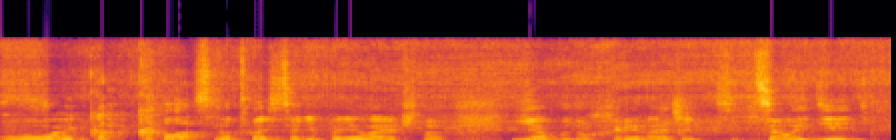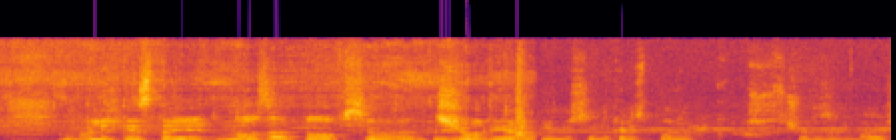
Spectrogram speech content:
ой, как классно! То есть они понимают, что я буду хреначить целый день у плиты стоять, но зато все При- четко. При этом мой сын наконец понял, чем я занимаюсь.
